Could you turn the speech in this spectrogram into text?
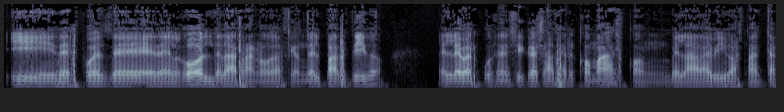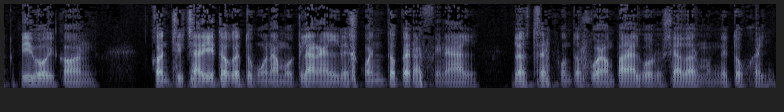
y después de- del gol, de la reanudación del partido, el Leverkusen sí que se acercó más, con Beladavi bastante activo y con, con Chicharito que tuvo una muy clara en el descuento, pero al final los tres puntos fueron para el Borussia Dortmund de Tuchel.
